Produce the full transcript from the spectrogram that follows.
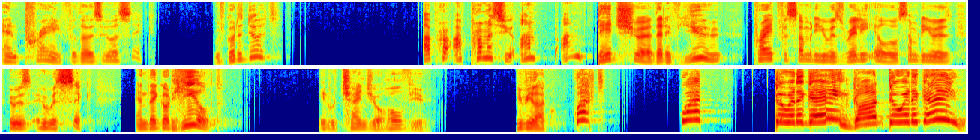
and pray for those who are sick. We've got to do it. I, pro- I promise you, I'm, I'm dead sure that if you prayed for somebody who was really ill or somebody who was, who, was, who was sick and they got healed, it would change your whole view. You'd be like, What? What? Do it again, God, do it again.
